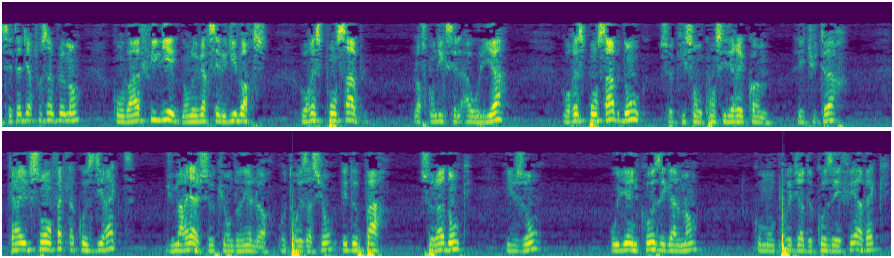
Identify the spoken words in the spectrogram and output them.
c'est-à-dire tout simplement qu'on va affilier dans le verset le divorce aux responsables, lorsqu'on dit que c'est l'awliya, aux responsables donc, ceux qui sont considérés comme les tuteurs, car ils sont en fait la cause directe du mariage, ceux qui ont donné leur autorisation, et de par cela donc, ils ont, ou il y a une cause également, comme on pourrait dire de cause et effet avec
